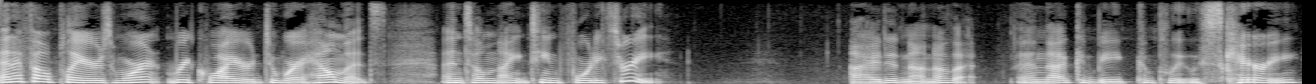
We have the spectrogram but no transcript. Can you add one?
NFL players weren't required to wear helmets until 1943? I did not know that. and that could be completely scary.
